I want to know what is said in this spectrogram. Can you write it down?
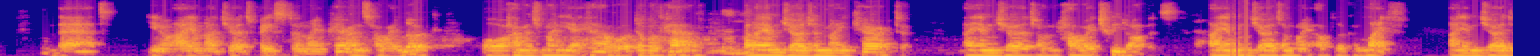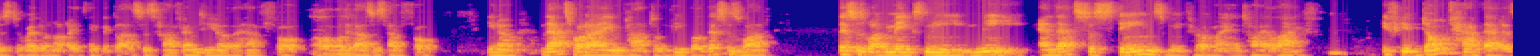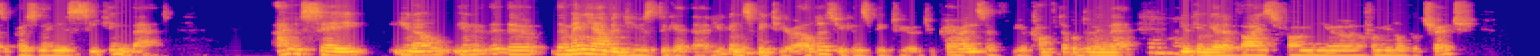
that you know I am not judged based on my appearance, how I look, or how much money I have or don't have, Mhm. but I am judged on my character. I am judged on how I treat others. I am judged on my outlook on life. I am judged as to whether or not I think the glass is half empty or the half full, or, or the glass is half full. You know, that's what I impart on people. This is what this is what makes me me, and that sustains me throughout my entire life. Mhm. If you don't have that as a person and you're seeking that, I would say, you know, you know, there- there are many avenues to get that. You can speak to your elders, you can speak to your to parents if you're comfortable doing that. Mhm. You can get advice from your from your local church.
